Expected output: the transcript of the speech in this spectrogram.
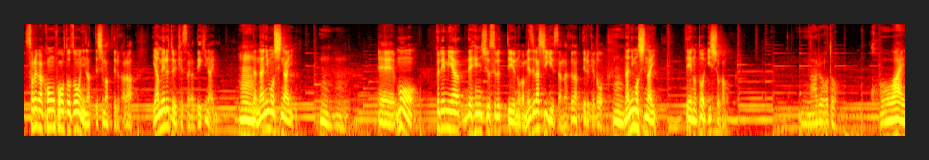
それがコンフォートゾーンになってしまってるからやめるという決断ができない、うん。だ何もしない。うんうん。えーもうプレミアで編集するっていうのが珍しい技術はなくなってるけど、うん。何もしない。っていうのと一緒かも。なるほど。怖い。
